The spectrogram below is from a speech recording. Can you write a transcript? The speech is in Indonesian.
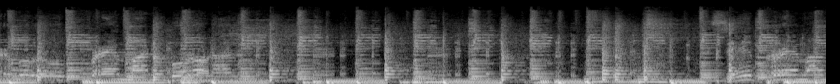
berburu preman buronan Si preman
